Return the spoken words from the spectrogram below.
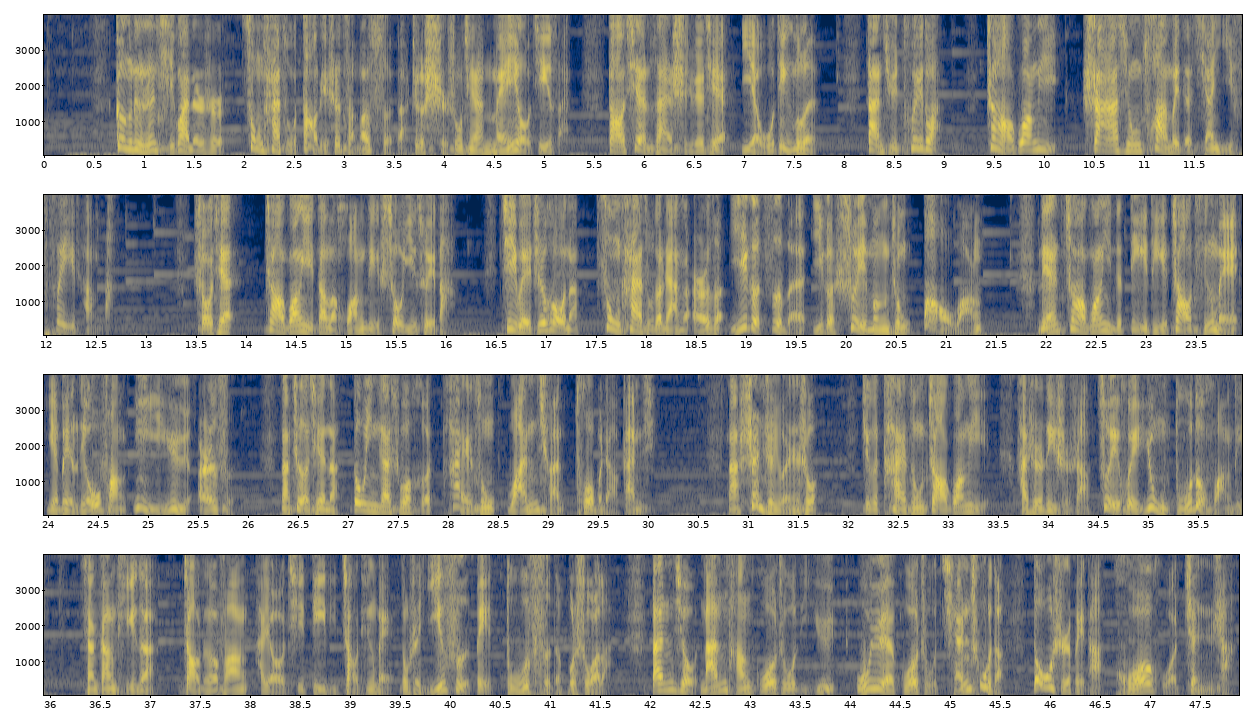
更令人奇怪的是，宋太祖到底是怎么死的？这个史书竟然没有记载，到现在史学界也无定论。但据推断，赵光义杀兄篡位的嫌疑非常大。首先，赵光义当了皇帝，受益最大。继位之后呢，宋太祖的两个儿子，一个自刎，一个睡梦中暴亡，连赵光义的弟弟赵廷美也被流放异域而死。那这些呢，都应该说和太宗完全脱不了干系。那甚至有人说，这个太宗赵光义还是历史上最会用毒的皇帝。像刚提的赵德芳，还有其弟弟赵廷美，都是一次被毒死的不说了。单就南唐国主李煜、吴越国主钱处的，都是被他活活镇杀。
